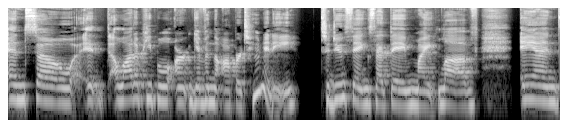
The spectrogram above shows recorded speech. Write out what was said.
and so it, a lot of people aren't given the opportunity to do things that they might love. And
